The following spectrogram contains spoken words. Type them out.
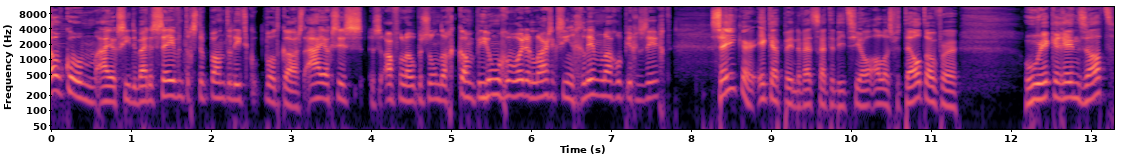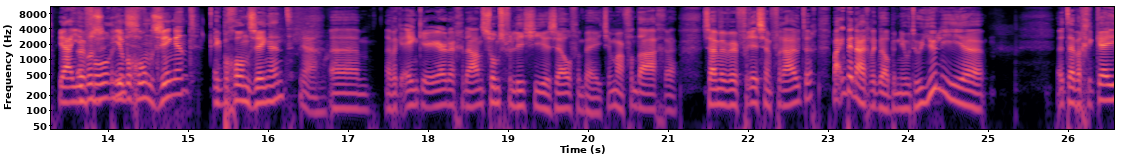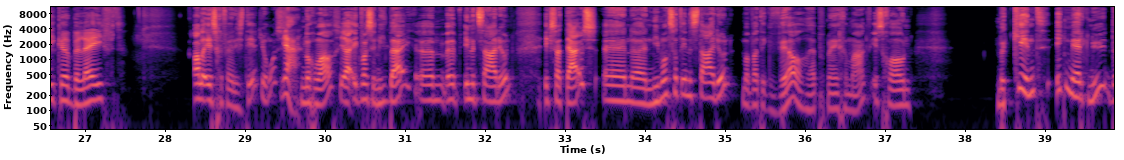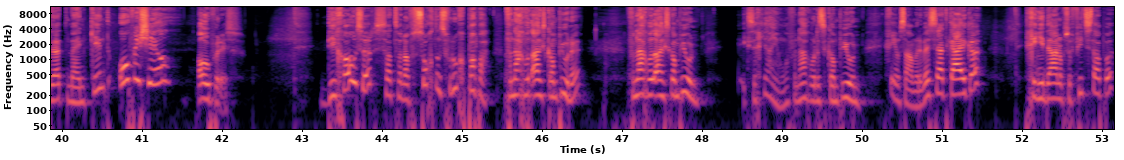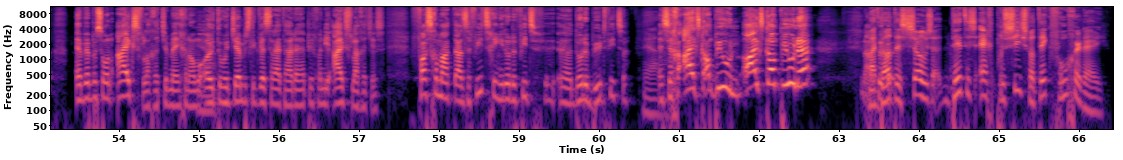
Welkom Ajaxide bij de 70ste Panteliets podcast. Ajax is, is afgelopen zondag kampioen geworden. Lars, ik zie een glimlach op je gezicht. Zeker. Ik heb in de wedstrijdeditie al alles verteld over hoe ik erin zat. Ja, je, was- je begon zingend. Ik begon zingend. Ja. Ehm, dat heb ik één keer eerder gedaan. Soms verlies je jezelf een beetje. Maar vandaag eh, zijn we weer fris en fruitig. Maar ik ben eigenlijk wel benieuwd hoe jullie eh, het hebben gekeken, beleefd. Allereerst gefeliciteerd, jongens. Ja. Nogmaals. Ja, ik was er niet bij ehm, in het stadion. Ik zat thuis en eh, niemand zat in het stadion. Maar wat ik wel heb meegemaakt is gewoon... Mijn kind, ik merk nu dat mijn kind officieel over is. Die gozer zat vanaf ochtends vroeg... Papa, vandaag wordt Ajax kampioen, hè? Vandaag wordt Ajax kampioen. Ik zeg, ja jongen, vandaag worden ze kampioen. Gingen we samen de wedstrijd kijken. Ging je daar op zijn fiets stappen. En we hebben zo'n Ajax-vlaggetje meegenomen. Ja. Ooit toen we Champions League wedstrijd hadden, heb je van die Ajax-vlaggetjes. Vastgemaakt aan zijn fiets, ging je door de, fiets, eh, door de buurt fietsen. Ja. En zeggen, Ajax kampioen, Ajax kampioen, hè? Nou, maar dat is zo. Dit is echt precies wat ik vroeger deed.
